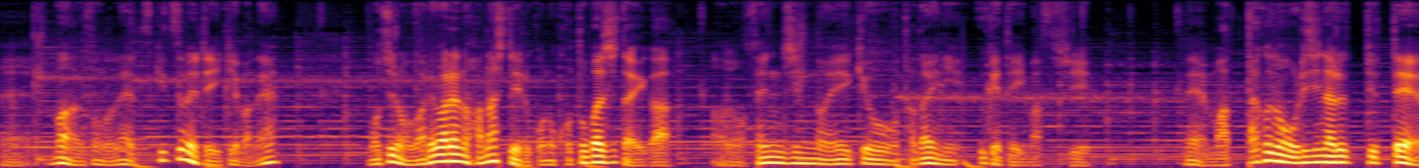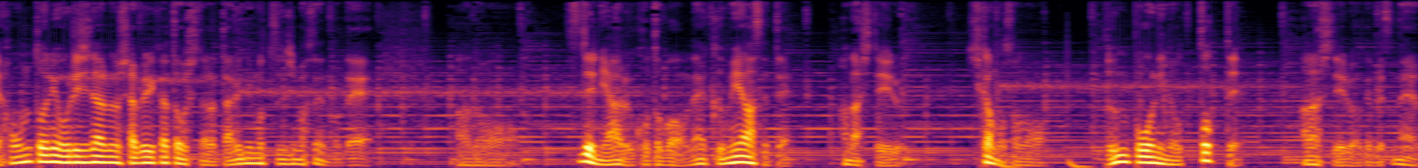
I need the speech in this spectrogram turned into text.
えー、まあ、そのね、突き詰めていけばね、もちろん我々の話しているこの言葉自体が、あの、先人の影響を多大に受けていますし、ね、全くのオリジナルって言って、本当にオリジナルの喋り方をしたら誰にも通じませんので、あの、すでにある言葉をね、組み合わせて話している。しかもその、文法にのっとって話しているわけですね。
